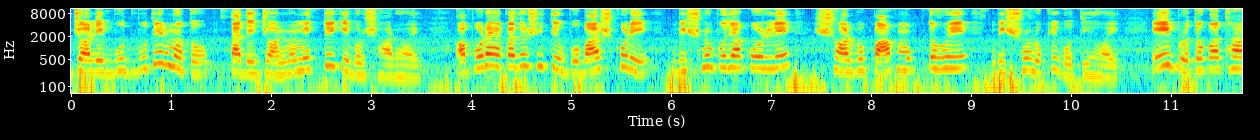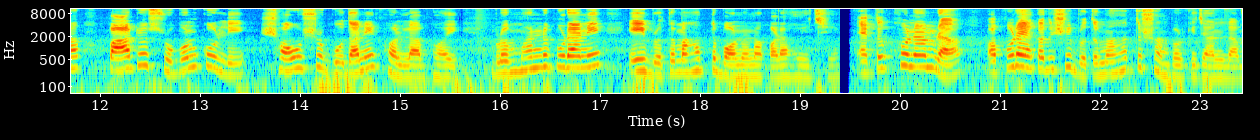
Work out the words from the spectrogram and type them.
জলে বুদবুদের মতো তাদের জন্মমৃত্যুই কেবল সার হয়। অপরা একাদশীতে উপবাস করে বিষ্ণু পূজা করলে সর্বপাপ মুক্ত হয়ে বিষ্ণু লোকে গতি হয়। এই ব্রতকথা পাঠ ও শ্রবণ করলে সহস্র গোদানের ফল লাভ হয়। ব্রহ্মাণ্ড পুরাণে এই ব্রত মাহাত্ম বর্ণনা করা হয়েছে। এতক্ষণ আমরা অপরা একাদশী ব্রত মাহাত্ম সম্পর্কে জানলাম।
